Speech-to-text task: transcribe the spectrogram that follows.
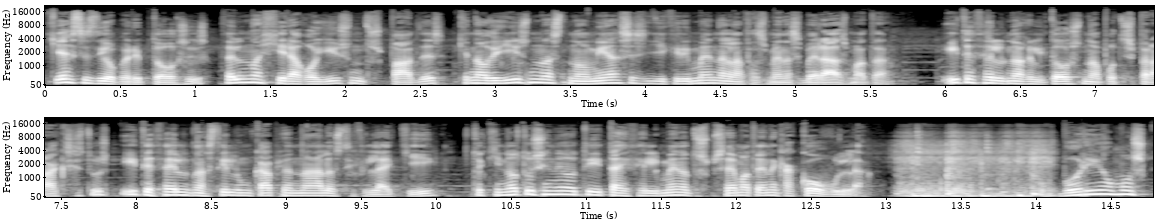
Και στις δύο περιπτώσεις θέλουν να χειραγωγήσουν τους πάντες και να οδηγήσουν την αστυνομία σε συγκεκριμένα λανθασμένα συμπεράσματα. Είτε θέλουν να γλιτώσουν από τις πράξεις τους, είτε θέλουν να στείλουν κάποιον άλλο στη φυλακή, το κοινό τους είναι ότι τα ηθελημένα τους ψέματα είναι κακόβουλα. Μπορεί όμως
